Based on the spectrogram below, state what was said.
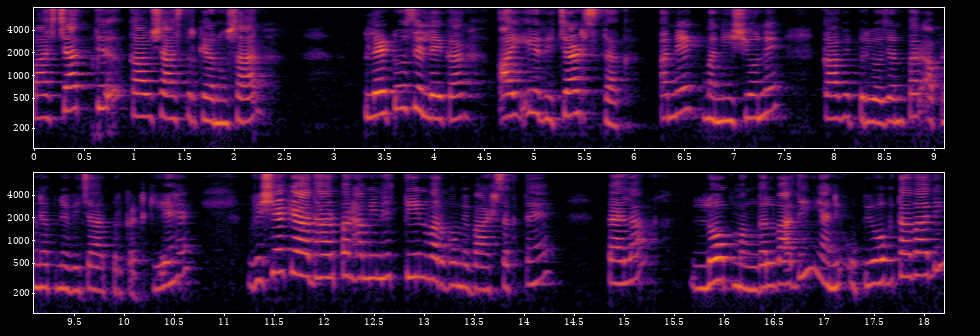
पाश्चात्य काव्य शास्त्र के अनुसार प्लेटो से लेकर आई ए रिचर्ड्स तक अनेक मनीषियों ने काव्य प्रयोजन पर अपने अपने विचार प्रकट किए हैं। विषय के आधार पर हम इन्हें तीन वर्गों में बांट सकते हैं। पहला लोक मंगलवादी यानी उपयोगितावादी।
